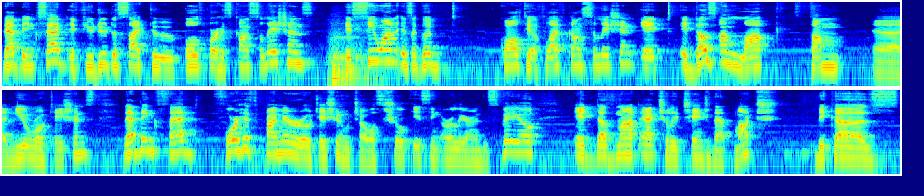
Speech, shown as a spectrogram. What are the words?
That being said, if you do decide to pull for his constellations, his C1 is a good quality of life constellation. It it does unlock some uh, new rotations. That being said, for his primary rotation, which I was showcasing earlier in this video, it does not actually change that much because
